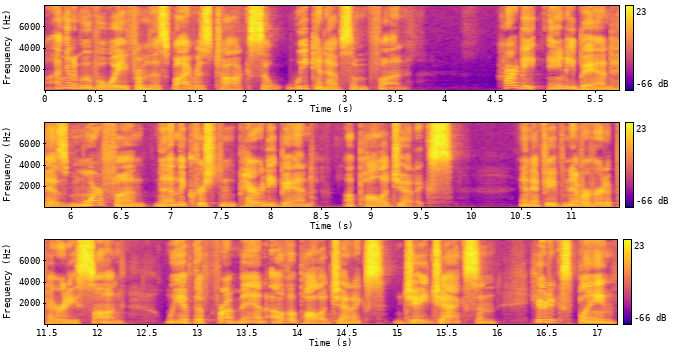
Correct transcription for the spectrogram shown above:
I'm going to move away from this virus talk so we can have some fun. Hardly any band has more fun than the Christian parody band ApologetiX. And if you've never heard a parody song, we have the frontman of ApologetiX, J Jackson, here to explain.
